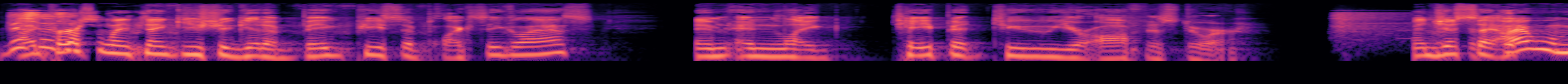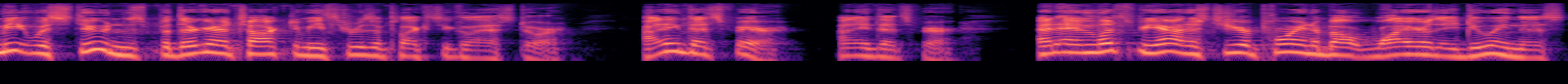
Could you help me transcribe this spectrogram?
this I personally a- think you should get a big piece of plexiglass and, and like tape it to your office door and just say, I will meet with students, but they're going to talk to me through the plexiglass door. I think that's fair. I think that's fair. And and let's be honest, to your point about why are they doing this?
